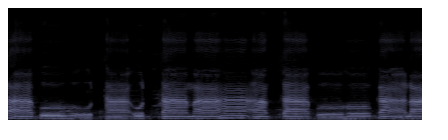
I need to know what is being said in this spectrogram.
ลาปุทธาอุตตมาอักกาปุกาลา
